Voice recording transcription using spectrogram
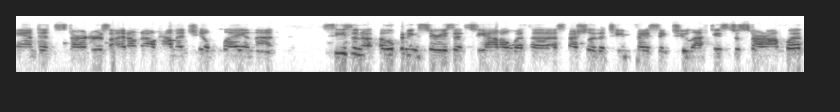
handed starters. I don't know how much he'll play in that season opening series at Seattle with uh, especially the team facing two lefties to start off with.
